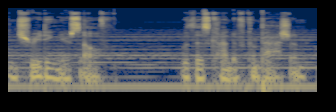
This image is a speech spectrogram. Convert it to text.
and treating yourself with this kind of compassion.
